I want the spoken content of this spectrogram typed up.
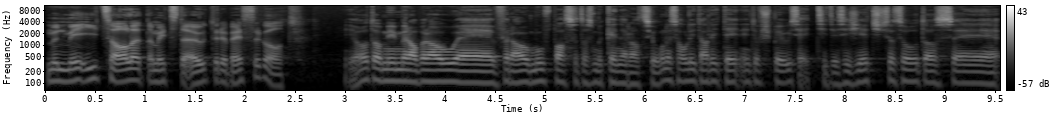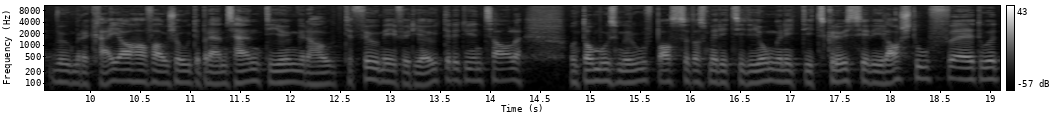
müssen mehr einzahlen, damit es den Älteren besser geht. Ja, da müssen wir aber auch äh, vor allem aufpassen, dass wir Generationensolidarität nicht aufs Spiel setzen. Das ist jetzt schon so, dass, äh, weil wir keine AHV-Schuldenbremse haben, die Jüngeren halt viel mehr für die Älteren zahlen. Und da muss man aufpassen, dass wir jetzt in den Jungen nicht die grössere Last aufbauen.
